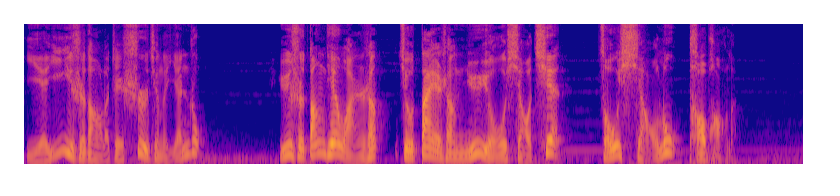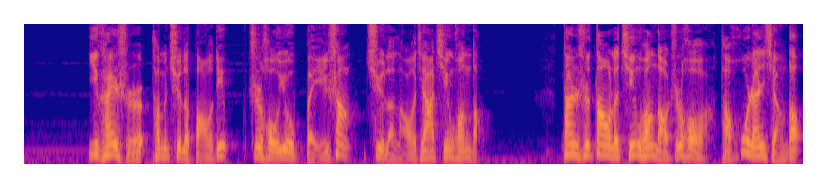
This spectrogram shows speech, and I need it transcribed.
也意识到了这事情的严重，于是当天晚上就带上女友小倩走小路逃跑了。一开始他们去了保定，之后又北上去了老家秦皇岛，但是到了秦皇岛之后啊，他忽然想到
